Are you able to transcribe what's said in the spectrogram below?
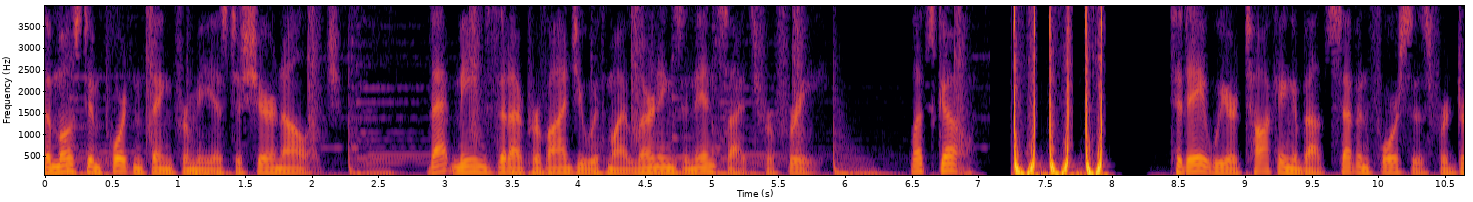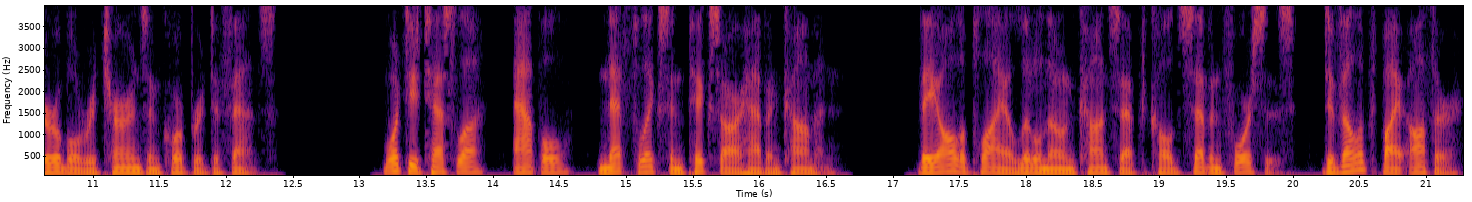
The most important thing for me is to share knowledge. That means that I provide you with my learnings and insights for free. Let's go. Today we are talking about seven forces for durable returns and corporate defense. What do Tesla, Apple, Netflix, and Pixar have in common? They all apply a little known concept called seven forces, developed by author,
